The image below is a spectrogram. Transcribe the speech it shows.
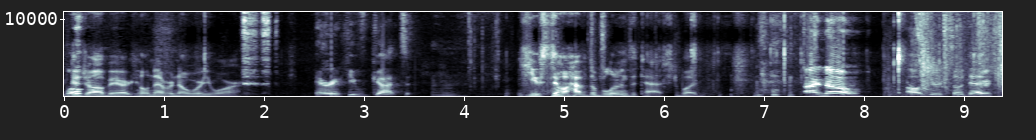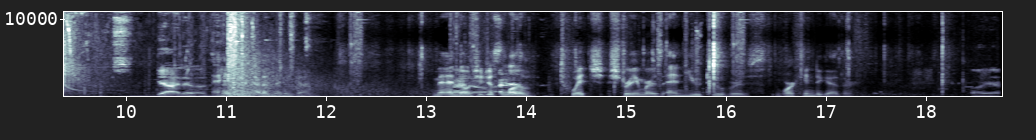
Well- Good job, Eric. He'll never know where you are. Eric, you've got to. mm. You still have the balloons attached, bud. I know. Oh, you're so dead. Yeah, I know. And you had a minigun. Man, I don't you just I- love Twitch streamers and YouTubers working together? Oh yeah.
